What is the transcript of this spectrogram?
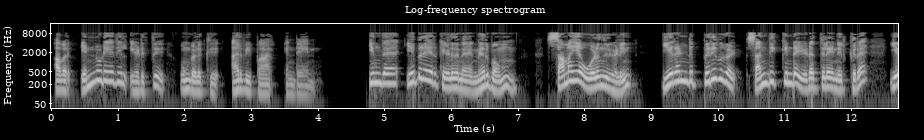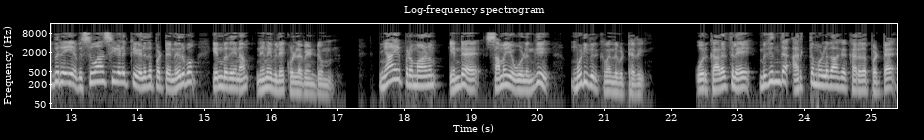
அவர் என்னுடையதில் எடுத்து உங்களுக்கு அறிவிப்பார் என்றேன். இந்த எபிரேயருக்கு எழுதின நிருபம் சமய ஒழுங்குகளின் இரண்டு பிரிவுகள் சந்திக்கின்ற இடத்திலே நிற்கிற எபிரேய விசுவாசிகளுக்கு எழுதப்பட்ட நிருபம் என்பதை நாம் நினைவிலே கொள்ள வேண்டும். நியாயப்பிரமாணம் என்ற சமய ஒழுங்கு முடிவிற்கு வந்துவிட்டது. ஒரு காலத்திலே மிகுந்த அர்த்தமுள்ளதாக கருதப்பட்ட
